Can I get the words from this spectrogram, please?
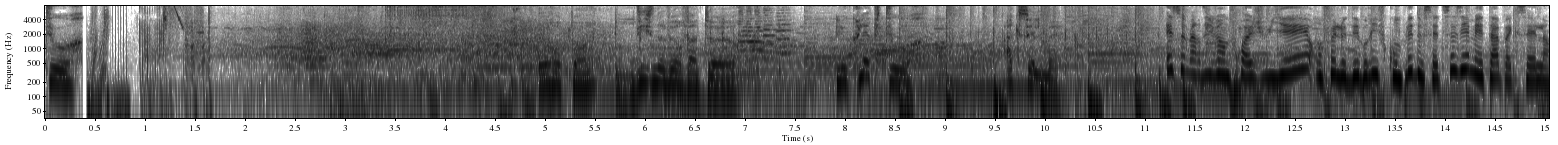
Tour. Europe 1, 19h20. Le Club Tour. Axel May. Et ce mardi 23 juillet, on fait le débrief complet de cette 16e étape, Axel.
